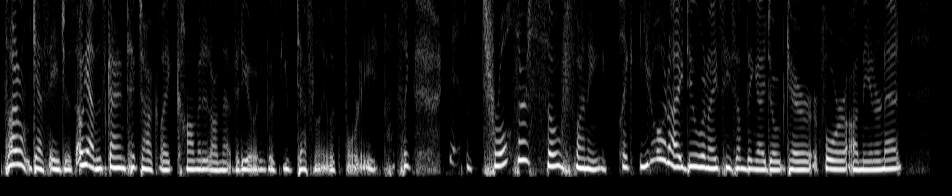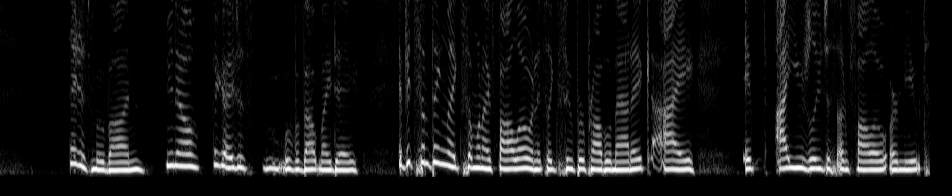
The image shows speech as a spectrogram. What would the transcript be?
so I don't guess ages. Oh yeah, this guy on TikTok like commented on that video and he goes, "You definitely look 40." And I was like, yeah, "Trolls are so funny." Like, you know what I do when I see something I don't care for on the internet? I just move on. You know, like I just move about my day. If it's something like someone I follow and it's like super problematic, I if I usually just unfollow or mute.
